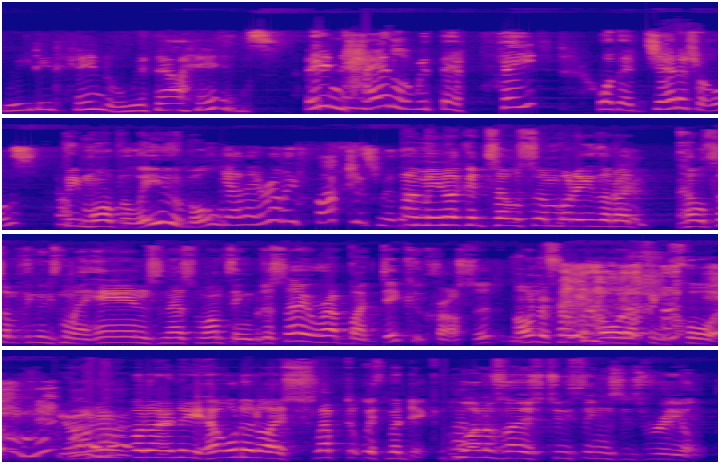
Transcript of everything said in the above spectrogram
we did handle with our hands. They didn't handle it with their feet or their genitals. Be more believable. Yeah, they really fucked us with it. I mean, I could tell somebody that I held something with my hands, and that's one thing. But to say I rubbed my dick across it, I wonder if I would hold up in court. Your Honour, I not only held it, I slapped it with my dick. One of those two things is real.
